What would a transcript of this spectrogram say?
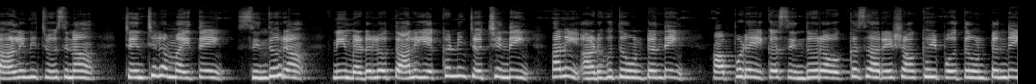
తాళిని చూసిన చెంచలం అయితే సింధూర నీ మెడలో తాళి ఎక్కడి నుంచి వచ్చింది? అని అడుగుతూ ఉంటుంది. అప్పుడే ఇక సింధూర ఒక్కసారే షాక్ అయిపోతూ ఉంటుంది.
